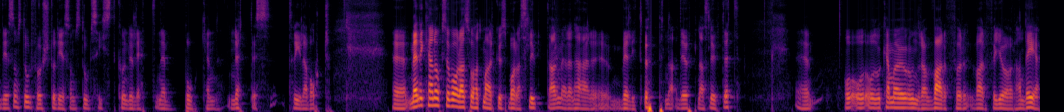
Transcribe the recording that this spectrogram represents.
det som stod först och det som stod sist kunde lätt när boken nöttes trilla bort. Ehm, men det kan också vara så att Marcus bara slutar med den här eh, väldigt öppna, det öppna slutet. Ehm, och, och, och, då kan man ju undra varför, varför gör han det?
